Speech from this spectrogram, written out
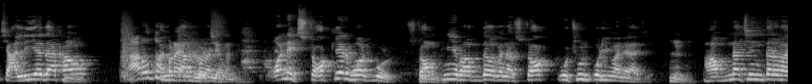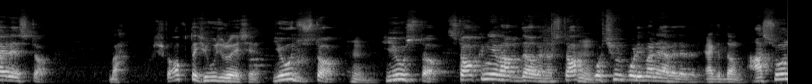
চালিয়ে দেখাও আরও তো ব্র্যান্ড রয়েছে এখানে। অনেক স্টকের ভরপুর। স্টক নিয়ে ভাবতে হবে না স্টক প্রচুর পরিমাণে আছে। ভাবনা চিন্তার বাইরে স্টক। বাহ স্টক তো হিউজ রয়েছে। Huge stock. Huge stock stock নিয়ে ভাবতে হবে না স্টক প্রচুর পরিমাণে অ্যাভেলেবেল একদম। আসুন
